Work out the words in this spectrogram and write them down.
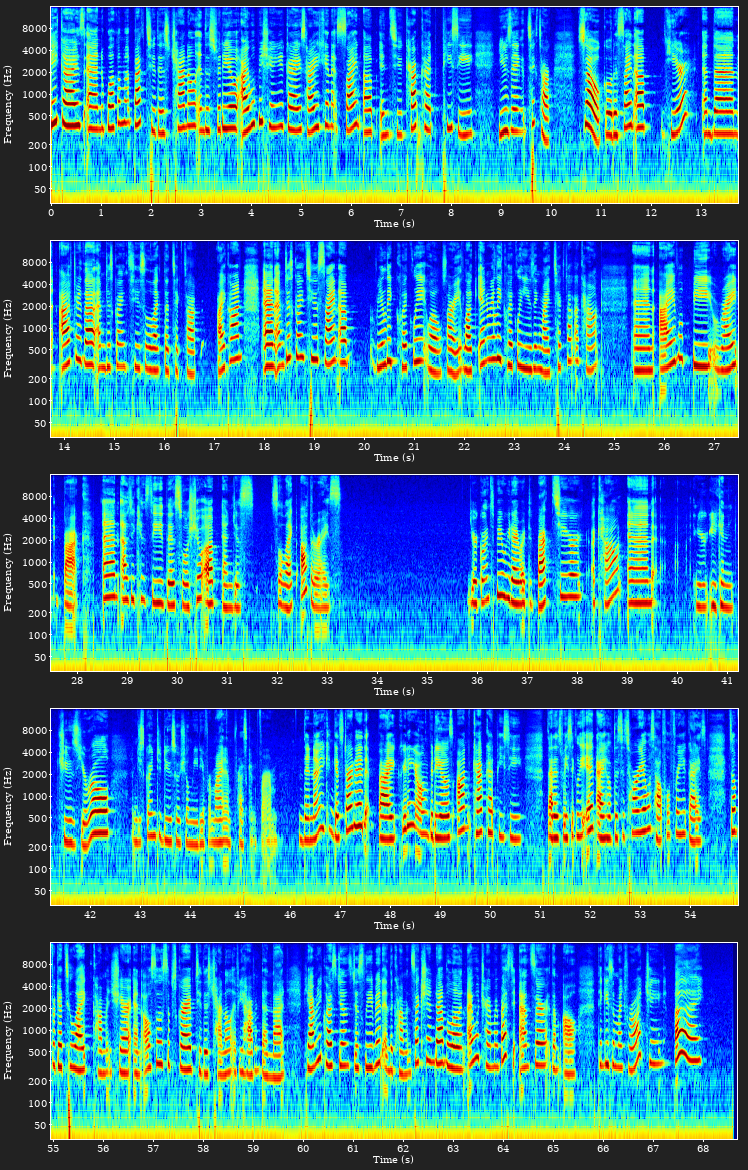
Hey guys and welcome back to this channel. In this video I will be showing you guys how you can sign up into CapCut PC using TikTok. So go to sign up here and then after that I'm just going to select the TikTok icon and I'm just going to sign up really quickly well sorry log in really quickly using my TikTok account and I will be right back and as you can see this will show up and just select authorize. You're going to be redirected back to your account and you, you can choose your role. I'm just going to do social media for mine and press confirm then now you can get started by creating your own videos on CapCut PC. That is basically it. I hope this tutorial was helpful for you guys. Don't forget to like, comment, share, and also subscribe to this channel if you haven't done that. If you have any questions, just leave it in the comment section down below and I will try my best to answer them all. Thank you so much for watching. Bye!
